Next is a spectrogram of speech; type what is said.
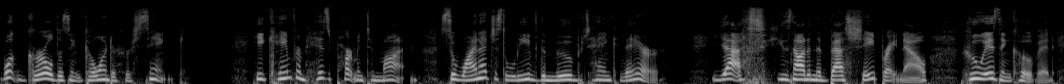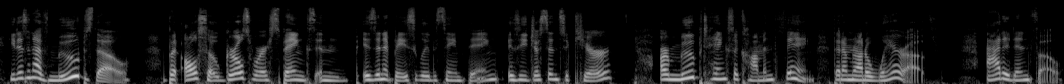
What girl doesn't go under her sink? He came from his apartment to mine, so why not just leave the moob tank there? Yes, he's not in the best shape right now. Who is in COVID? He doesn't have moobs though. But also, girls wear Spanx, and isn't it basically the same thing? Is he just insecure? Are moob tanks a common thing that I'm not aware of? Added info.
